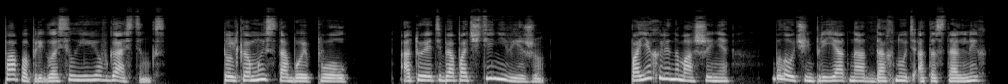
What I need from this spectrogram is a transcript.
папа пригласил ее в Гастингс. «Только мы с тобой, Пол, а то я тебя почти не вижу». Поехали на машине. Было очень приятно отдохнуть от остальных,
